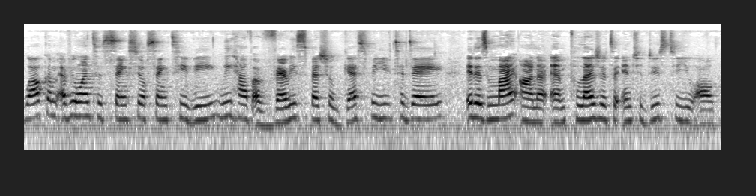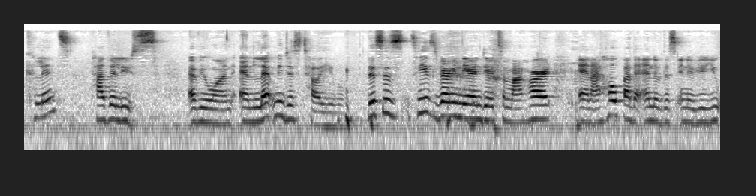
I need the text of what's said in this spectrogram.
Welcome everyone to 5 sur 5 TV. We have a very special guest for you today. It is my honor and pleasure to introduce to you all Clint Pavelus, everyone. And let me just tell you, this is he's very near and dear to my heart. And I hope by the end of this interview, you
